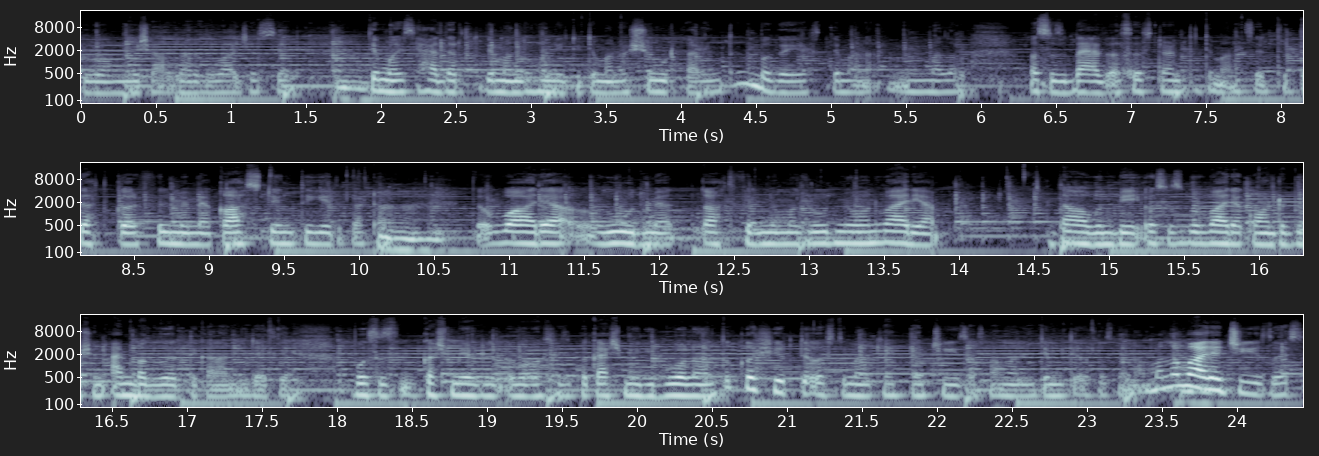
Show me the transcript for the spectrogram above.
کٲم وِشال بردواجَس سۭتۍ۔ تِم ٲسۍ حیدر تہٕ تِمَن دۄہَن ییٚتہِ تِمَن ٲس شوٗٹ کَرٕنۍ تہٕ بہٕ گٔیَس تِمَن مطلب ٲسٕس بہٕ ایز اَسِسٹَنٛٹ تہٕ تِمَن سۭتۍ تہٕ تَتھ کٔر فِلمہِ مےٚ کاسٹِنٛگ تہِ ییٚتہِ پٮ۪ٹھ تہٕ واریاہ روٗد مےٚ تَتھ فِلمہِ منٛز روٗد میون واریاہ تعاوُن بیٚیہِ ٲسٕس بہٕ واریاہ کانٹرٛبیوٗشَن اَمہِ بغٲر تہِ کَران جیسے بہٕ ٲسٕس کَشمیٖر ٲسٕس بہٕ کَشمیٖری بولان تہٕ کٔشیٖر تہِ ٲس تِمَن کینٛہہ کینٛہہ چیٖز آسان وَنٕنۍ تِم تہِ ٲسٕس وَنان مطلب واریاہ چیٖز ٲسۍ۔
